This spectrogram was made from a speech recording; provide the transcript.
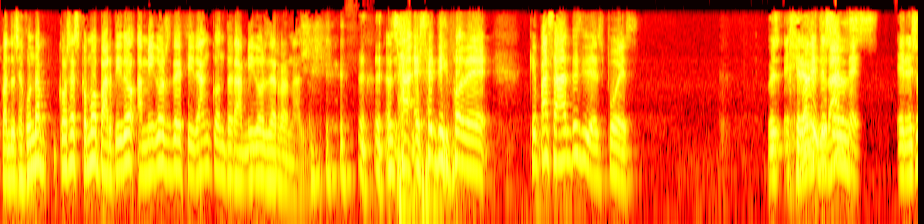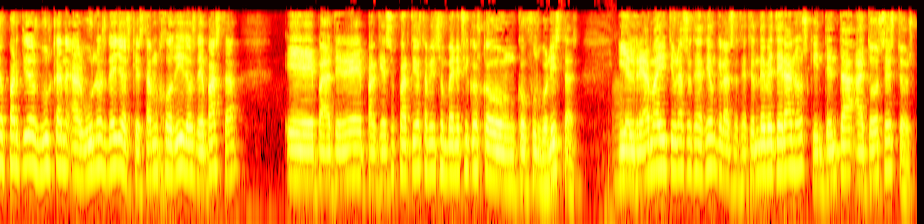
cuando se juntan cosas como partido amigos de Zidane contra amigos de Ronaldo. o sea, ese tipo de ¿Qué pasa antes y después? Pues generalmente No, esos- en esos partidos buscan algunos de ellos que están jodidos de pasta eh, para tener para que esos partidos también son benéficos con, con futbolistas. Y el Real Madrid tiene una asociación que es la Asociación de Veteranos que intenta a todos estos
